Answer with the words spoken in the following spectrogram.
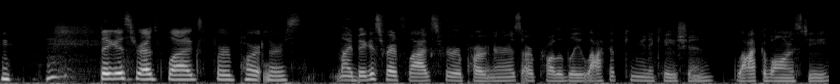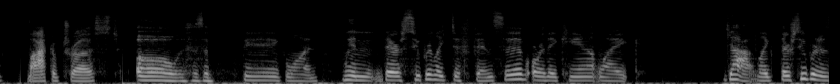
Biggest red flags for partners. My biggest red flags for partners are probably lack of communication, lack of honesty, lack of trust. Oh, this is a big one. When they're super like defensive or they can't like yeah, like they're super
